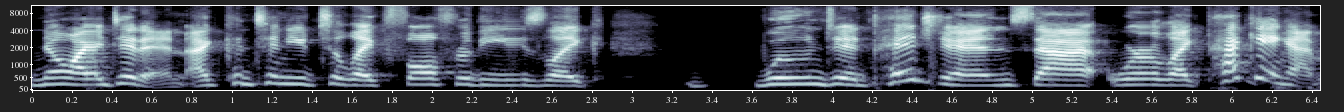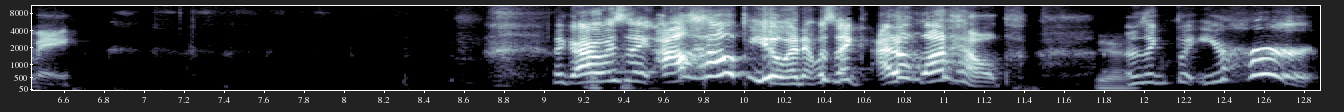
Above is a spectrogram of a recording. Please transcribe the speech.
no, I didn't. I continued to like fall for these like wounded pigeons that were like pecking at me. Like I was like, I'll help you. And it was like, I don't want help. Yeah. I was like, but you're hurt.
